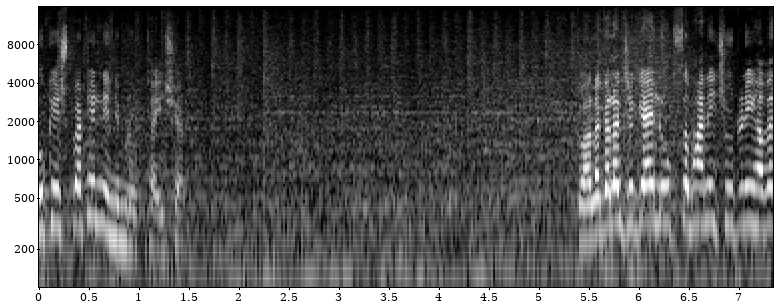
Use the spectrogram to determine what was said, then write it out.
મુકેશ પટેલની નિમણૂક થઈ છે. તો અલગ અલગ જગ્યાએ લોકસભાની ચૂંટણી હવે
